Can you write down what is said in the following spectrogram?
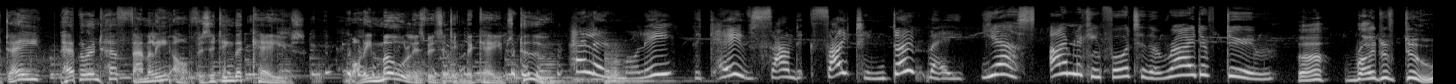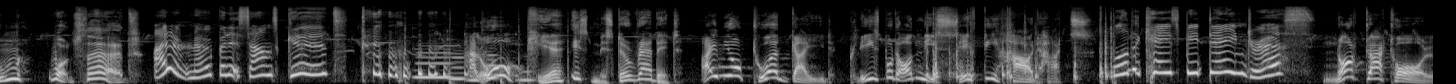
Today, Peppa and her family are visiting the caves. Molly Mole is visiting the caves too. Hello, Molly. The caves sound exciting, don't they? Yes, I'm looking forward to the Ride of Doom. Uh, Ride of Doom? What's that? I don't know, but it sounds good. Hello, Here is Mr. Rabbit. I'm your tour guide. Please put on these safety hard hats. Will the caves be dangerous? Not at all.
